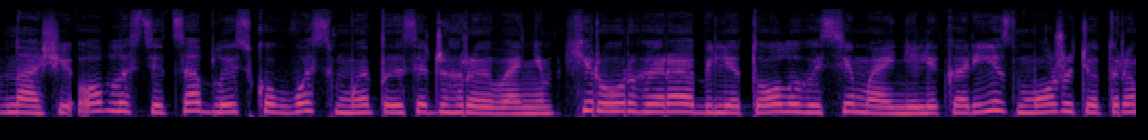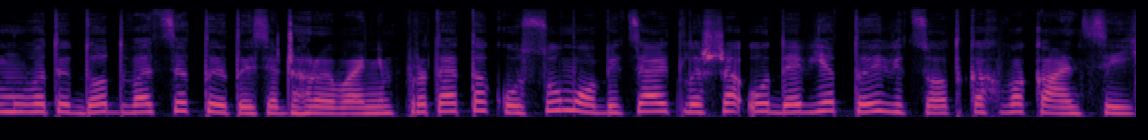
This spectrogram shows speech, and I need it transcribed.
В нашій області це близько 8 тисяч гривень. Хірурги, реабілітологи, сімейні лікарі зможуть отримувати до 20 тисяч гривень. Проте таку суму обіцяють лише у 9% вакансій.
